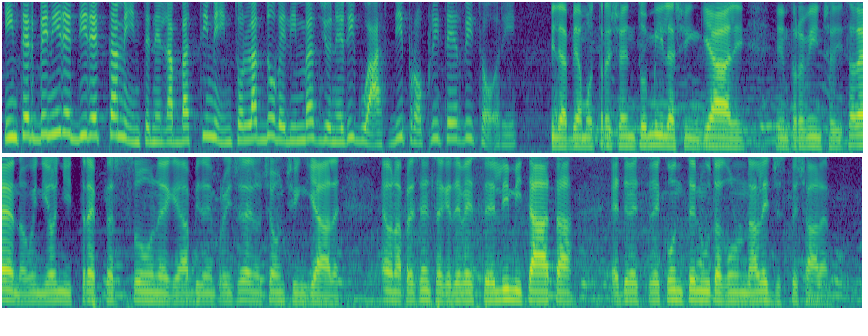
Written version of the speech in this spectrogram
intervenire direttamente nell'abbattimento laddove l'invasione riguardi i propri territori. Abbiamo 300.000 cinghiali in provincia di Salerno, quindi ogni tre persone che abitano in provincia di Salerno c'è un cinghiale. È una presenza che deve essere limitata e deve essere contenuta con una legge speciale.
